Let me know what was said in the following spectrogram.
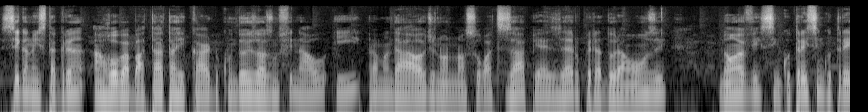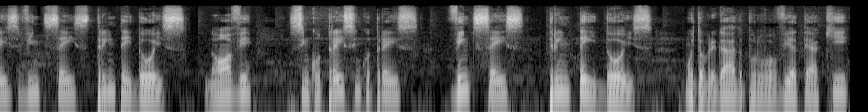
siga no Instagram, arroba batataricardo com dois Os no final. E para mandar áudio no nosso WhatsApp é 0 operadora 11 95353 2632. 95353 2632. Muito obrigado por ouvir até aqui.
